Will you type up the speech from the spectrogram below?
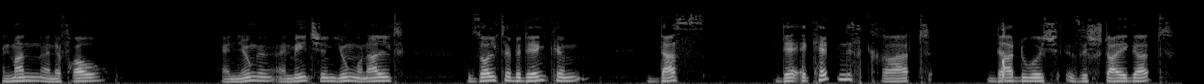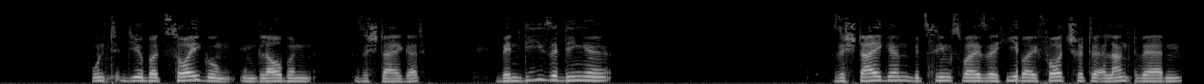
ein Mann, eine Frau, ein Junge, ein Mädchen, jung und alt, sollte bedenken, dass der Erkenntnisgrad dadurch sich steigert und die Überzeugung im Glauben sich steigert. Wenn diese Dinge sich steigern bzw. hierbei Fortschritte erlangt werden,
